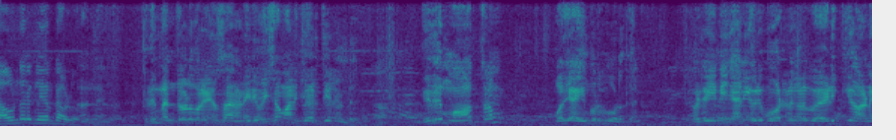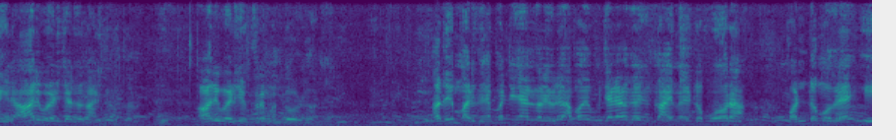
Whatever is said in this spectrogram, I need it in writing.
സൗണ്ട് ക്ലിയർ ഉണ്ടാവുള്ളൂ. ഇത് മെന്തോട് പറയുന്ന സാധനമാണ്. ഇരുപത് ശതമാനം ചേർത്തിട്ടുണ്ട് ഇത് മാത്രം മതി അമ്പത് രൂപ കൊടുക്കാൻ. പക്ഷേ ഇനി ഞാൻ ഈ ഒരു ബോട്ടിൽ നിങ്ങൾ മേടിക്കുകയാണെങ്കിൽ ആര് മേടിച്ചാലും കാണിച്ചു കൊടുക്കണം. ആര് മേടിച്ച ഇത്ര മെന്തോളാണ് അത് മരുന്നിനെ പറ്റി ഞാൻ പറയൂല അപ്പൊ ചില ആൾക്കാർക്ക് കായുന്ന കേട്ടോ പോരാ. പണ്ട് മുതലേ ഈ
